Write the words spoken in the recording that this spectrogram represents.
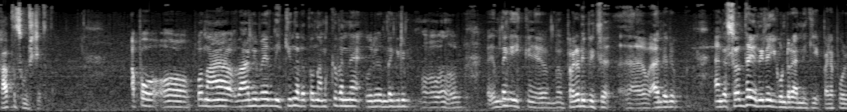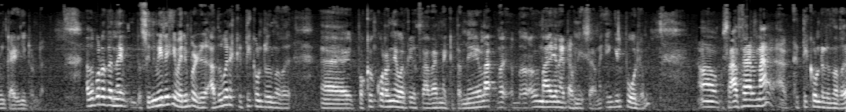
കാത്തു സൂക്ഷിച്ചിരുന്നു. അപ്പോൾ ഇപ്പോൾ നാ നാല് പേര് നിൽക്കുന്നിടത്ത് നമുക്ക് തന്നെ ഒരു എന്തെങ്കിലും എന്തെങ്കിലും പ്രകടിപ്പിച്ച് അതിന്റെ ഒരു അതിന്റെ ശ്രദ്ധ എന്നിലേക്ക് കൊണ്ടുവരാൻ എനിക്ക് പലപ്പോഴും കഴിഞ്ഞിട്ടുണ്ട്. അതുപോലെ തന്നെ സിനിമയിലേക്ക് വരുമ്പോൾ അതുവരെ കിട്ടിക്കൊണ്ടിരുന്നത് പൊക്കം കുറഞ്ഞവർക്ക് സാധാരണ കിട്ടും. മേള നായകനായിട്ട് അഭിനയിച്ചാണ് എങ്കിൽ പോലും സാധാരണ കിട്ടിക്കൊണ്ടിരുന്നത്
